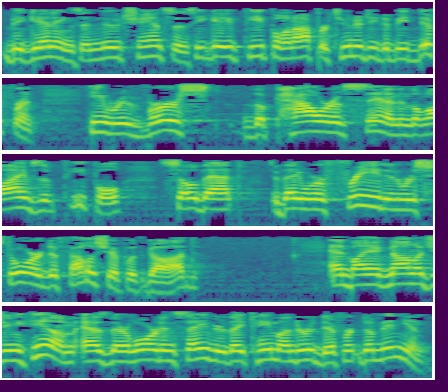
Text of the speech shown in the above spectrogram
beginnings and new chances. He gave people an opportunity to be different. He reversed the power of sin in the lives of people so that they were freed and restored to fellowship with God. And by acknowledging Him as their Lord and Savior, they came under a different dominion.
